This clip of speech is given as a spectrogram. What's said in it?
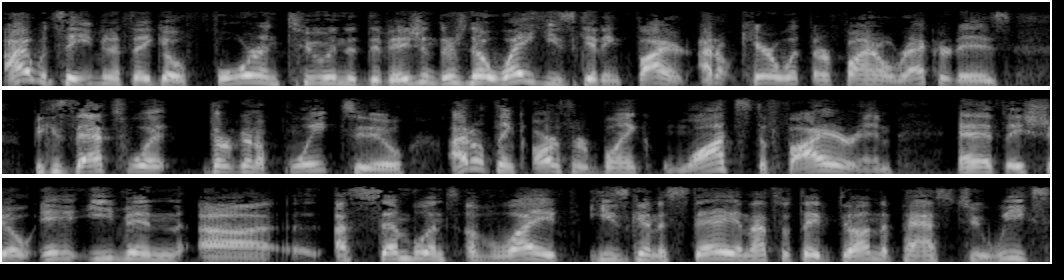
I would say even if they go four and two in the division, there's no way he's getting fired. I don't care what their final record is because that's what they're going to point to. I don't think Arthur Blank wants to fire him. And if they show even uh, a semblance of life, he's going to stay. And that's what they've done the past two weeks.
